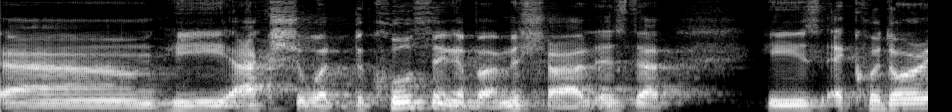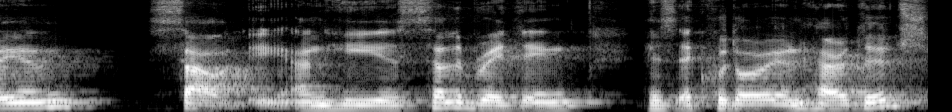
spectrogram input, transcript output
Um, he actually, what the cool thing about Michel is that he's Ecuadorian Saudi, and he is celebrating his Ecuadorian heritage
